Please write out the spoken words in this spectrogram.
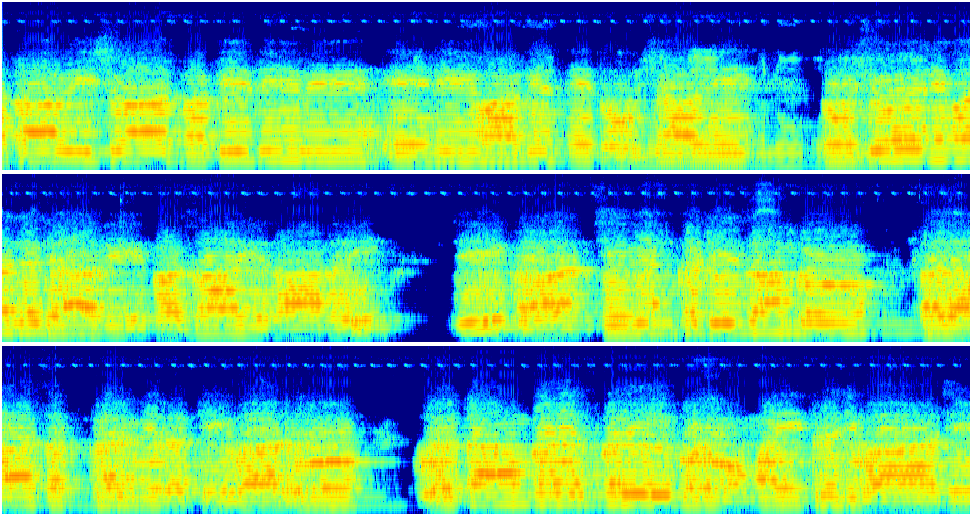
माता विश्वात्मके देवे हे वागितले दोषावे हॅलो दोषोनी द्यावे कसाय नाही जे कांचे व्यंकटे सांगो तया सत्कर्मी रती वाढो होताम परस्परे पडो मैत्र जीवाचे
